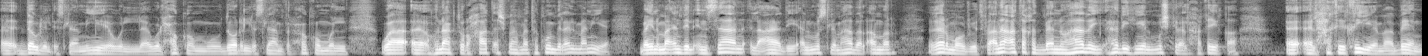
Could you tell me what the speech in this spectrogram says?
آه، الدولة الإسلامية وال- والحكم ودور الإسلام في الحكم وهناك طروحات أشبه ما تكون بالعلمانية. بينما عند الإنسان العادي المسلم هذا الأمر غير موجود. فأنا أعتقد بأنه هذه هذه هي المشكلة الحقيقة آه، الحقيقية ما بين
